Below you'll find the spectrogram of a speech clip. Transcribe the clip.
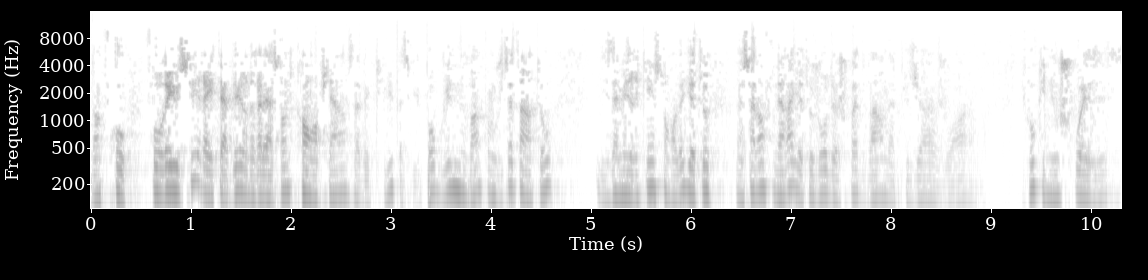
Donc, il faut, réussir à établir une relation de confiance avec lui, parce qu'il n'est pas obligé de nous vendre. Comme je vous disais tantôt, les Américains sont là. Il y a un salon funéraire, il y a toujours le choix de vendre à plusieurs joueurs. Il faut qu'ils nous choisissent.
